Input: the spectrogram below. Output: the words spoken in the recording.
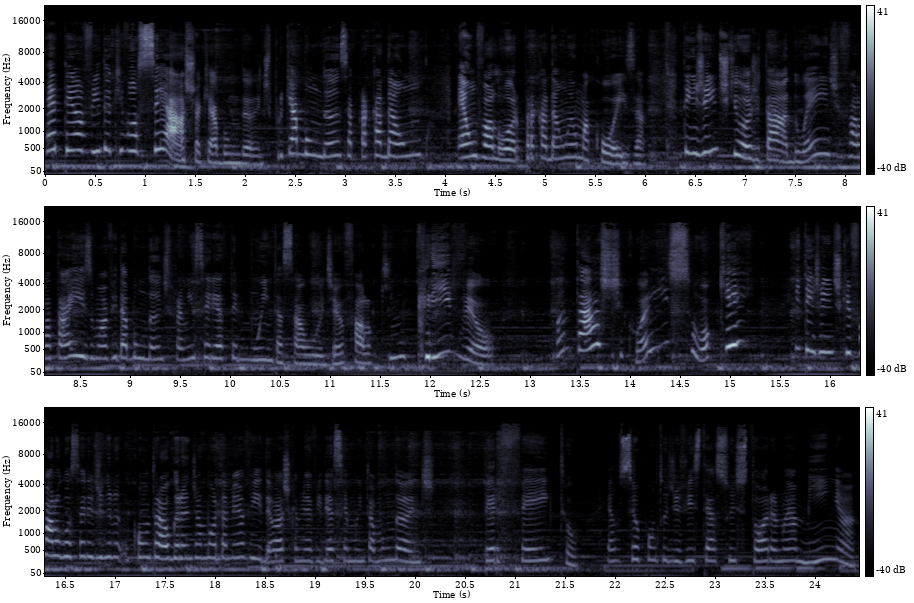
é ter a vida que você acha que é abundante, porque abundância para cada um é um valor, para cada um é uma coisa. Tem gente que hoje tá doente e fala: "Thaís, uma vida abundante para mim seria ter muita saúde". Aí eu falo: "Que incrível!" Fantástico, é isso, ok. E tem gente que fala, eu gostaria de encontrar o grande amor da minha vida. Eu acho que a minha vida ia ser muito abundante. Perfeito. É o seu ponto de vista, é a sua história, não é a minha.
